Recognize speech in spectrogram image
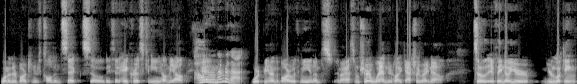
one of their bartenders called in sick. So they said, "Hey, Chris, can you help me out?" Oh, I remember that. work behind the bar with me and I'm and I asked them sure when they're like actually right now so if they know you're you're looking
